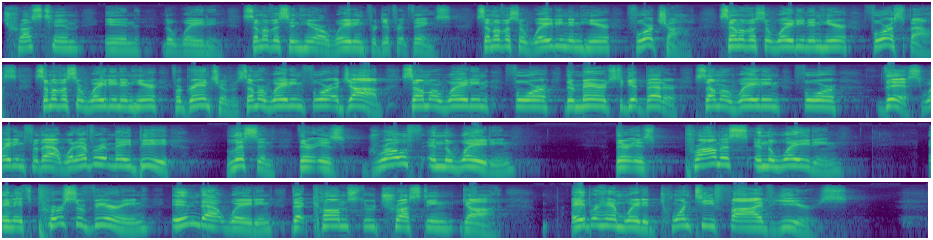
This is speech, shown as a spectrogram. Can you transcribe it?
Trust Him in the waiting. Some of us in here are waiting for different things. Some of us are waiting in here for a child. Some of us are waiting in here for a spouse. Some of us are waiting in here for grandchildren. Some are waiting for a job. Some are waiting for their marriage to get better. Some are waiting for this, waiting for that. Whatever it may be, listen, there is growth in the waiting, there is promise in the waiting, and it's persevering in that waiting that comes through trusting God. Abraham waited 25 years.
